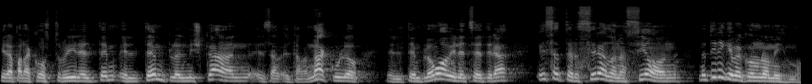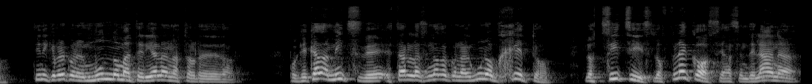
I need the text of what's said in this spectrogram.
que era para construir el, templo, el Mishkan, el, tabernáculo, el templo móvil, etcétera, esa tercera donación no tiene que ver con uno mismo, tiene que ver con el mundo material a nuestro alrededor. Porque cada mitzvah está relacionado con algún objeto. Los tzitzis, los flecos, se hacen de lana,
